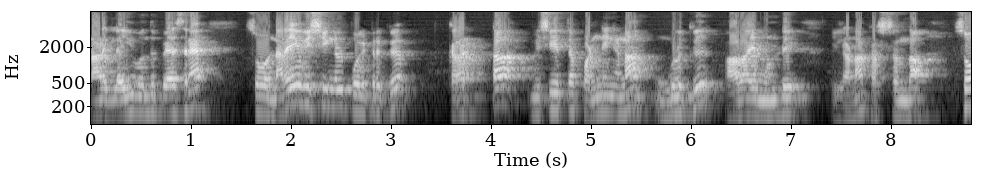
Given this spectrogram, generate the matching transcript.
நாளைக்கு லைவ் வந்து பேசுகிறேன் ஸோ நிறைய விஷயங்கள் போயிட்டுருக்கு கரெக்டாக விஷயத்த பண்ணிங்கன்னா உங்களுக்கு ஆதாயம் உண்டு. இல்லைன்னா கஷ்டம்தான். So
